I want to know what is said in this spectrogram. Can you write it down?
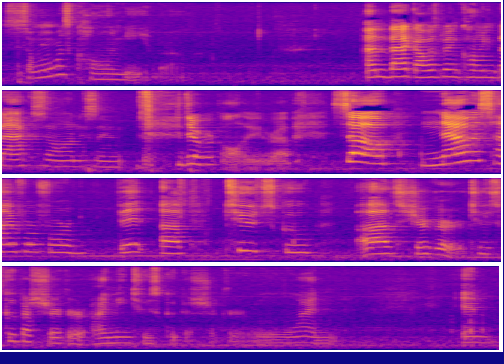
someone was calling me, bro. I'm back. I was been calling back, so honestly, they were calling me, bro. So now it's time for for a bit of two scoop of sugar. Two scoop of sugar. I mean two scoop of sugar. One. And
